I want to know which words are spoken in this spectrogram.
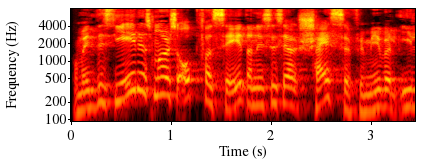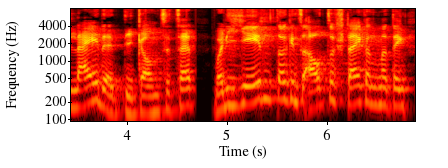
Und wenn ich das jedes Mal als Opfer sehe, dann ist es ja scheiße für mich, weil ich leide die ganze Zeit, weil ich jeden Tag ins Auto steige und man denkt,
